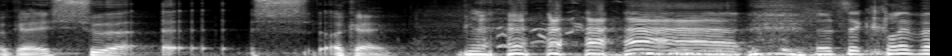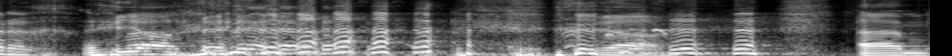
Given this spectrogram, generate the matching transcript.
Okay, so, uh, so okay. Dit is ek glibberig. ja. ja. Ehm um,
